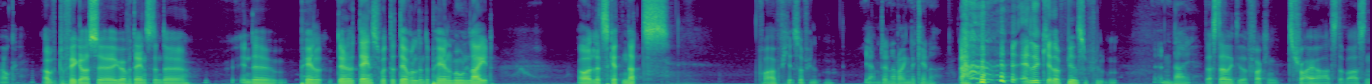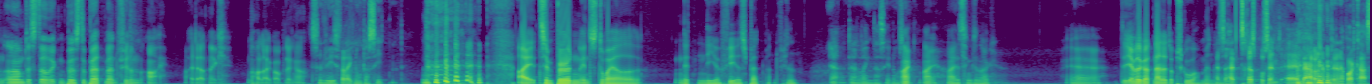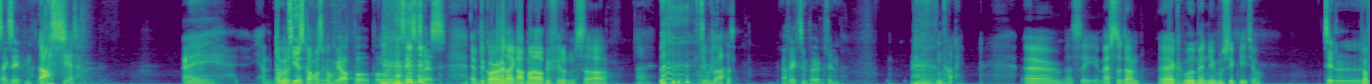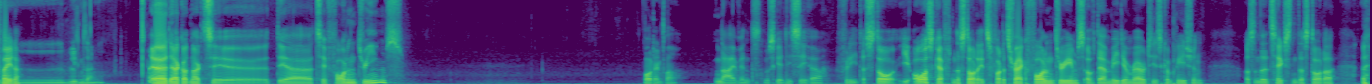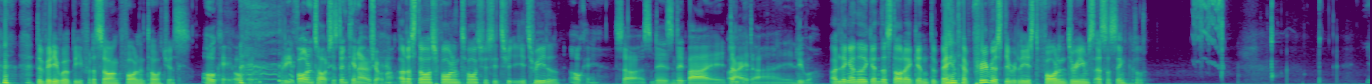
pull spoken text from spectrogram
Okay. Og du fik også uh, You Ever Danced in the, in the pale... Dance with the Devil in the Pale Moonlight. Og Let's Get Nuts. Fra 80'er filmen. Jamen, den er der ingen, der kender. Alle kender 80'er filmen. Nej. Der er stadigvæk de der fucking tryhards, der bare er sådan, um, det er stadigvæk den bedste Batman-film. Nej, nej, det er den ikke. Den holder ikke op længere. Tydeligvis var der ikke nogen, der har set den. Ej, Tim Burton instruerede 1989 Batman-film. Ja, den er der ingen, der har set nogen. Nej, nej, nej, jeg tænkte nok. Ja, det, jeg ved godt, den er lidt obskur, men... Altså 50% af værterne på den her podcast har ikke set den. Ah, oh, shit. Ej. Jamen, Når du, Mathias kommer, så kommer vi op på, på øh, 66. jamen, du går jo heller ikke ret meget op i film, så Nej, det er jo klart. i hvert fald ikke Tim Burton-film. nej. Øh, lad os se. Mastodon øh, kom ud med en ny musikvideo. Til... På fredag. Hvilken sang? Øh, det er godt nok til... Øh, det er til Fallen Dreams. Hvor er den fra? Nej, vent. Nu skal jeg lige se her. Fordi der står... I overskriften, der står der... It's for the track Fallen Dreams of their medium rarities completion. Og så nede i teksten, der står der... the video will be for the song Fallen Torches. Okay, okay. Fordi Fallen Torches, den kender jeg jo sjovt nok. Og der står også Fallen Torches i, tw- i tweetet. Okay, så, så det er sådan lidt bare øh, dig, der øh, lyver. Og længere ned igen, der står der igen, The band have previously released Fallen Dreams as a single.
